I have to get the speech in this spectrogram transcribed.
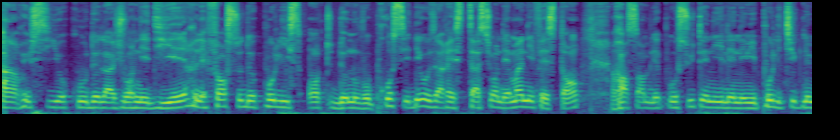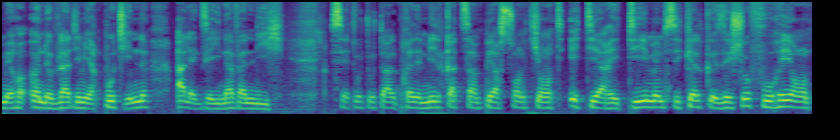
En Russie, au cours de la journée d'hier, les forces de police ont de nouveau procédé aux arrestations des manifestants rassemblés pour soutenir l'ennemi politique numéro un de Vladimir Poutine, Alexei Navalny. C'est au total près de 1400 personnes qui ont été arrêtées, même si quelques échauffourées ont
